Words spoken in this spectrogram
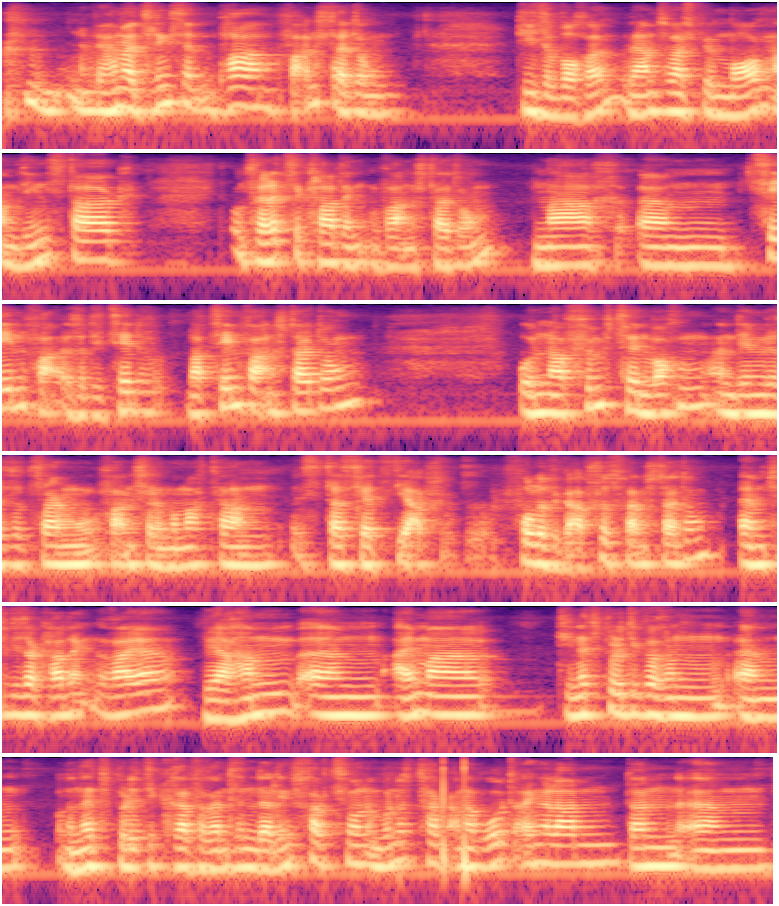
Wir haben als links ein paar Veranstaltungen diese Woche. Wir haben zum Beispiel morgen am Dienstag unsere letzte Klardenken-Veranstaltung. Nach, ähm, zehn, also die zehn, nach zehn Veranstaltungen und nach 15 Wochen, an denen wir sozusagen Veranstaltungen gemacht haben, ist das jetzt die Absch vorläufige Abschlussveranstaltung ähm, zu dieser Klardenken-Reihe. Wir haben ähm, einmal die Netzpolitikerin ähm, und Netzpolitikreferentin der Linksfraktion im Bundestag, Anna Roth, eingeladen. Dann ähm,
